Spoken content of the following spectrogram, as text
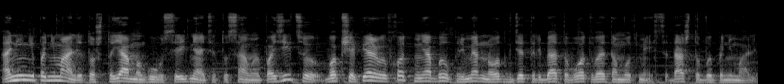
они не понимали то, что я могу усреднять эту самую позицию. Вообще, первый вход у меня был примерно вот где-то, ребята, вот в этом вот месте, да, чтобы вы понимали.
